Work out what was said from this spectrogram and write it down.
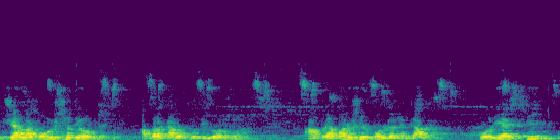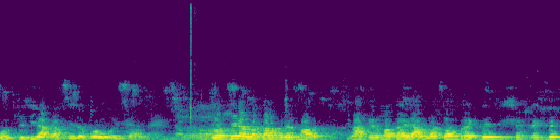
ইনশাআল্লাহ ভবিষ্যতেও আমরা কারও ক্ষতি করব না। আমরা মানুষের কল্যাণে কাজ করে আসছি করতেছি আগামী দিনে করব ইনশাআল্লাহ। যতই আল্লাহ আমাদের নাকের মাথায় আল্লাহ দম রাখবেন বিশ্বাস রাখবেন,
